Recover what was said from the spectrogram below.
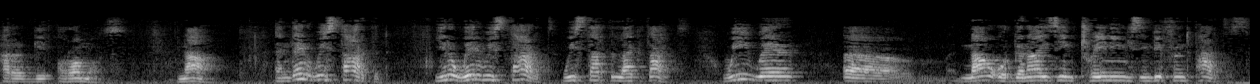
Hararghe Oromos. Now, and then we started. You know, where we start, we started like that. We were uh, now organizing trainings in different parts.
